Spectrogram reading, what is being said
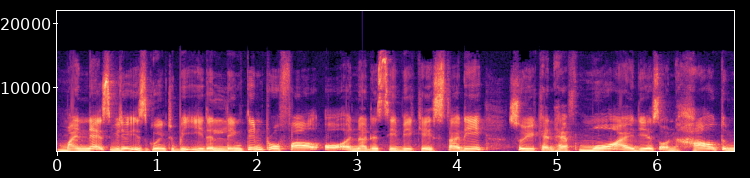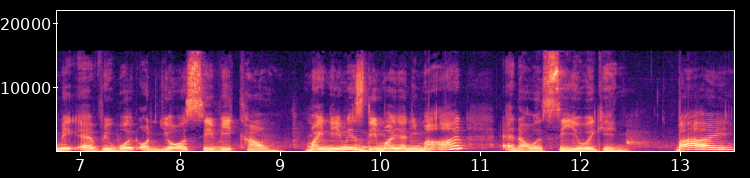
My next video is going to be either LinkedIn profile or another CV case study so you can have more ideas on how to make every word on your CV count. My name is Deema Yanni Maat and I will see you again. Bye!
